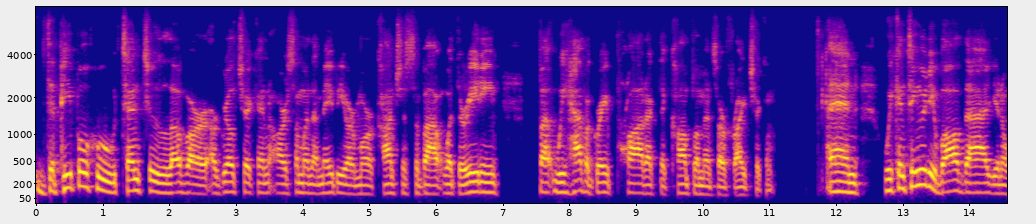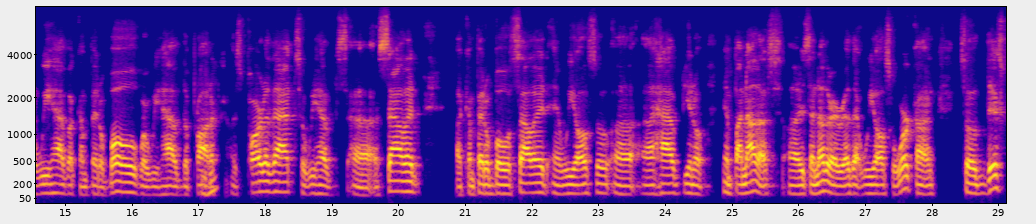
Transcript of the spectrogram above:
the people who tend to love our, our grilled chicken are someone that maybe are more conscious about what they're eating, but we have a great product that complements our fried chicken. And we continue to evolve that. You know, we have a Campero bowl where we have the product mm-hmm. as part of that. So we have uh, a salad, a Campero bowl salad, and we also uh, uh, have, you know, empanadas uh, is another area that we also work on. So this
